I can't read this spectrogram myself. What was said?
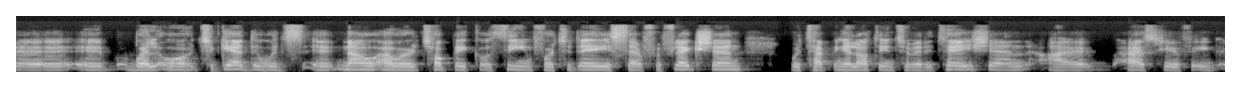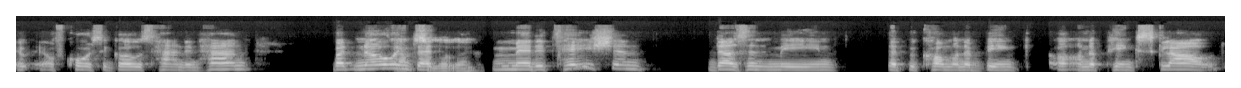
uh, uh, well, or together with uh, now our topic or theme for today is self-reflection we're tapping a lot into meditation. I ask you if, it, of course, it goes hand in hand, but knowing Absolutely. that meditation doesn't mean that we come on a pink on a pink cloud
